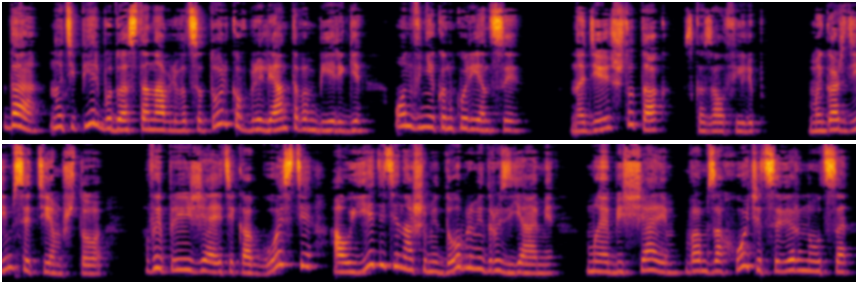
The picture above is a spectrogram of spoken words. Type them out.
«Да, но теперь буду останавливаться только в Бриллиантовом береге. Он вне конкуренции». «Надеюсь, что так», — сказал Филипп. «Мы гордимся тем, что...» «Вы приезжаете как гости, а уедете нашими добрыми друзьями. Мы обещаем, вам захочется вернуться»,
